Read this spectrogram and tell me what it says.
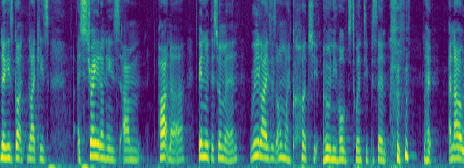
No, he's gone like he's strayed on his um partner, been with this woman, realizes, oh my god, she only holds twenty percent. like, and now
